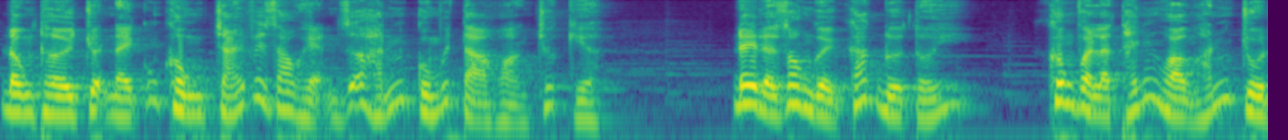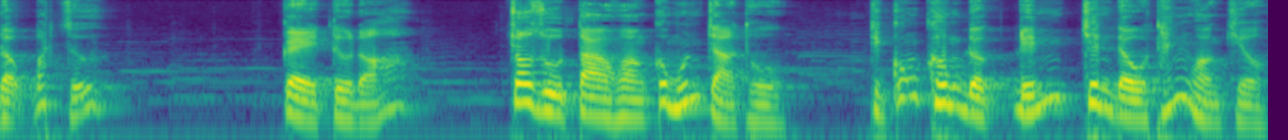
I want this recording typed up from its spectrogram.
Đồng thời chuyện này cũng không trái với giao hẹn giữa hắn cùng với tà hoàng trước kia. Đây là do người khác đưa tới Không phải là thánh hoàng hắn chủ động bắt giữ. Kể từ đó Cho dù tà hoàng có muốn trả thù Thì cũng không được đến trên đầu thánh hoàng triều.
